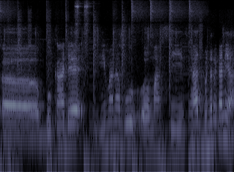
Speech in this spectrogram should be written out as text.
Uh, Bu Kade, gimana Bu? Uh, masih sehat bener kan ya?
